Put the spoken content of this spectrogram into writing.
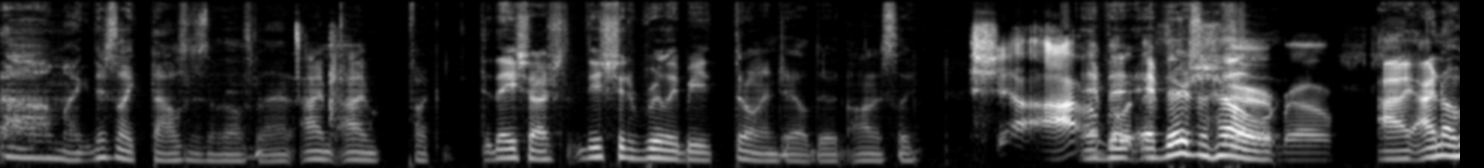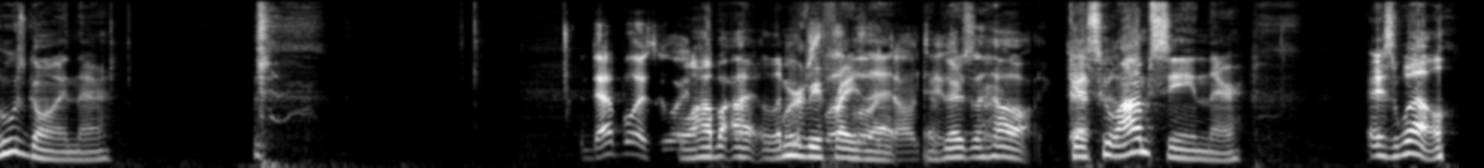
oh my, there's like thousands of those, man. I'm I'm fuck. They should these should really be thrown in jail, dude. Honestly, I'm If if there's a hell- sure, bro. I I know who's going there. That boy's going. Well, how about I, let me rephrase that? If there's a hell, guess who I'm seeing there, as well.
